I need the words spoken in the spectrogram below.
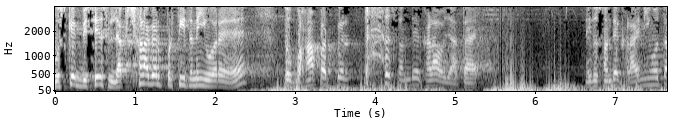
उसके विशेष लक्षण अगर प्रतीत नहीं हो रहे हैं तो वहाँ पर फिर संदेह खड़ा हो जाता है। नहीं तो संदेह खड़ा ही नहीं होता।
